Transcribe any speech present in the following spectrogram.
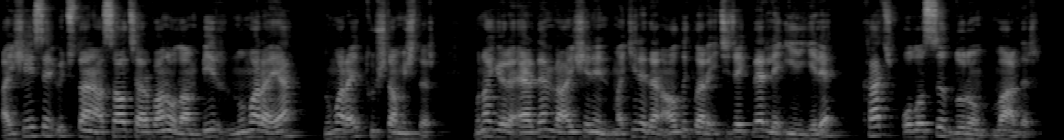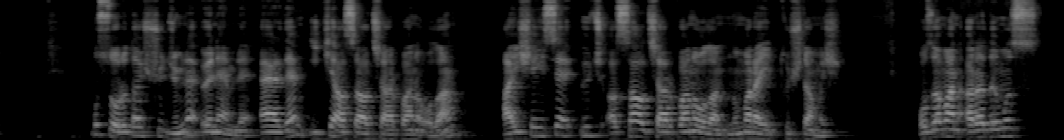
Ayşe ise üç tane asal çarpanı olan bir numaraya numarayı tuşlamıştır. Buna göre Erdem ve Ayşe'nin makineden aldıkları içeceklerle ilgili kaç olası durum vardır? Bu soruda şu cümle önemli. Erdem 2 asal çarpanı olan, Ayşe ise 3 asal çarpanı olan numarayı tuşlamış. O zaman aradığımız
